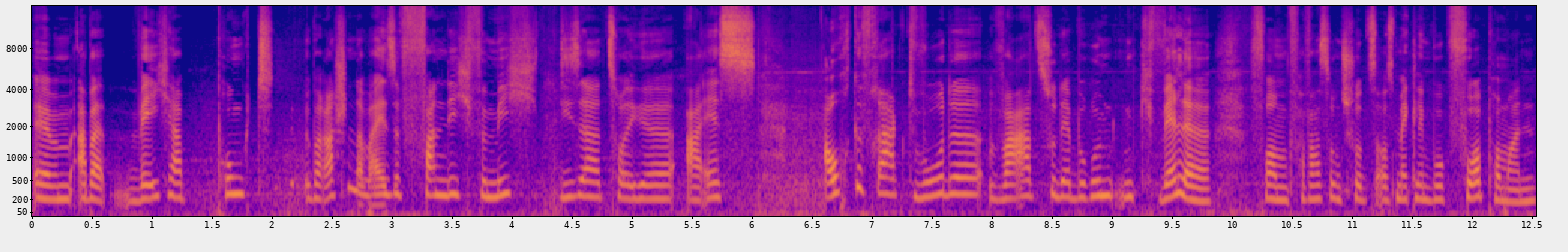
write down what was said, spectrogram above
Ähm, aber welcher Punkt überraschenderweise fand ich für mich dieser Zeuge AS auch gefragt wurde, war zu der berühmten Quelle vom Verfassungsschutz aus Mecklenburg-Vorpommern.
